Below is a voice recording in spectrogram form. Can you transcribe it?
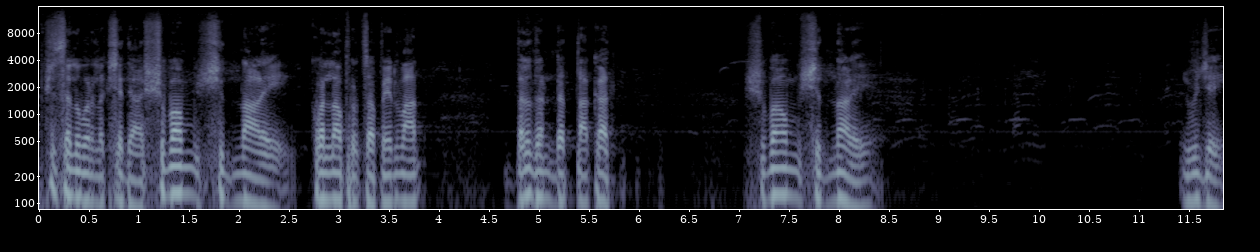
फिसलवर लक्ष द्या. शुभम शिदनाळे कोल्हापूरचा पैलवान. बलदंड ताकद. शुभम शिदनाळे. विजय.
